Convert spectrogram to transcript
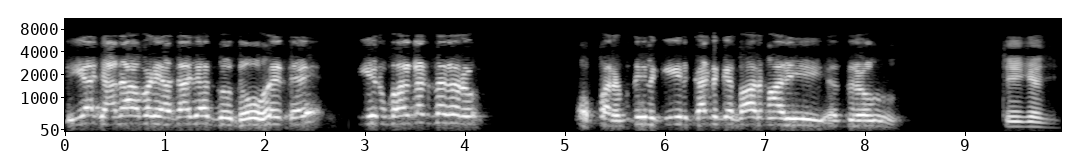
ਤੀਆ ਜ਼ਿਆਦਾ ਬੜਿਆ ਤਾਂ ਜਦ ਦੋ ਦੋ ਹੋਏ ਤੇ ਤੀਏ ਨੂੰ ਬਾਹਰ ਕੱਢਦਾ ਕਰੋ। ਉਹ ਭਰਮ ਦੀ ਲਕੀਰ ਕੱਢ ਕੇ ਬਾਹਰ ਮਾਰੀ ਅੰਦਰੋਂ। ਠੀਕ ਹੈ ਜੀ।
